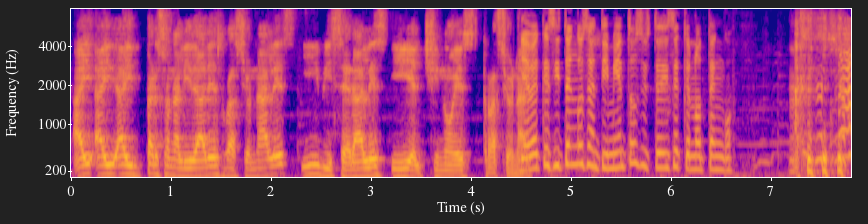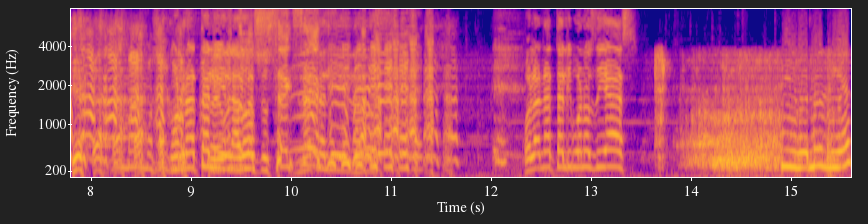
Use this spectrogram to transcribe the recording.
hay, hay, hay personalidades racionales y viscerales y el chino es racional. Ya ve que sí tengo sentimientos y usted dice que no tengo. Vamos. Con Natalie en la Pregúntale a 2. tu sex. Natalie en la dos. Hola Natalie, buenos días. Sí, buenos días.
